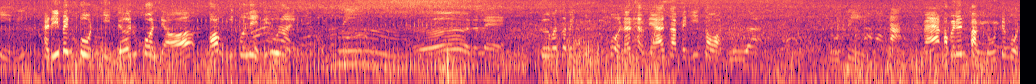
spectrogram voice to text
หินอันนี้เป็นโขดหินเด้อทุกคนเดี๋ยวกล้องอินเฟอร์เรให้ดูหน่อยนี่เออนั่นแหละคือมันจะเป็นหินทั้งหมดแล้วแถวเนี้ยจะเป็นที่จอดเรือดูสิน่ะแม้เขาไปเล่นฝั่งนู้นกันหมด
